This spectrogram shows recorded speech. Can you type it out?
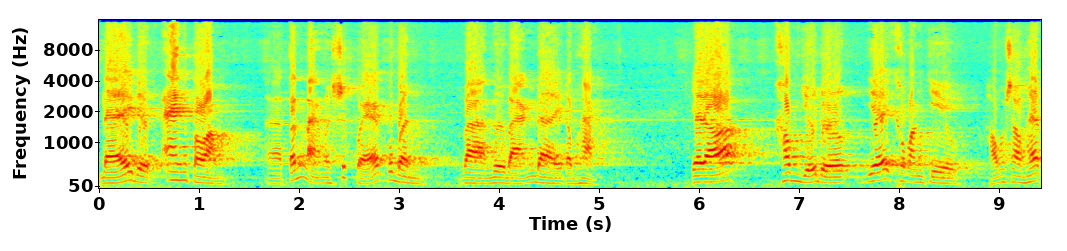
để được an toàn à, tính mạng và sức khỏe của mình và người bạn đời đồng hành. Do đó không giữ được với không ăn chiều không sao hết.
